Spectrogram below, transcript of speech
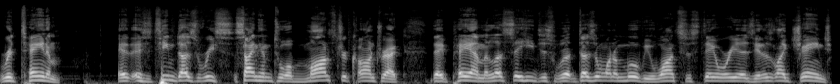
retain him his team does re- sign him to a monster contract, they pay him, and let's say he just doesn't want to move, he wants to stay where he is, he doesn't like change,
